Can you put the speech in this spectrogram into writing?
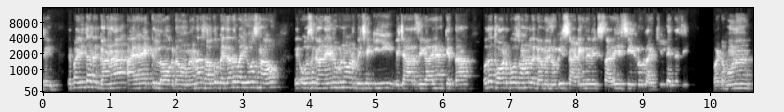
ਜੀ ਤੇ ਭਾਜੀ ਤੁਹਾਡਾ ਗਾਣਾ ਆਇਆ ਇੱਕ ਲੋਕਡਾਊਨ ਹੈ ਨਾ ਸਭ ਤੋਂ ਪਹਿਲਾਂ ਤਾਂ ਭਾਈ ਉਹ ਸੁਣਾਓ ਤੇ ਉਸ ਗਾਣੇ ਨੂੰ ਬਣਾਉਣ ਪਿੱਛੇ ਕੀ ਵਿਚਾਰ ਸੀਗਾ ਜਾਂ ਕਿੱਦਾਂ? ਉਹਦਾ ਥਾਟ ਬਹੁਤ ਸੋਹਣਾ ਲੱਗਾ ਮੈਨੂੰ ਕਿ ਸਟਾਰਟਿੰਗ ਦੇ ਵਿੱਚ ਸਾਰੇ ਇਸ ਚੀਜ਼ ਨੂੰ ਲਾਈਟਲੀ ਲੈਂਦੇ ਸੀ ਬਟ ਹੁਣ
